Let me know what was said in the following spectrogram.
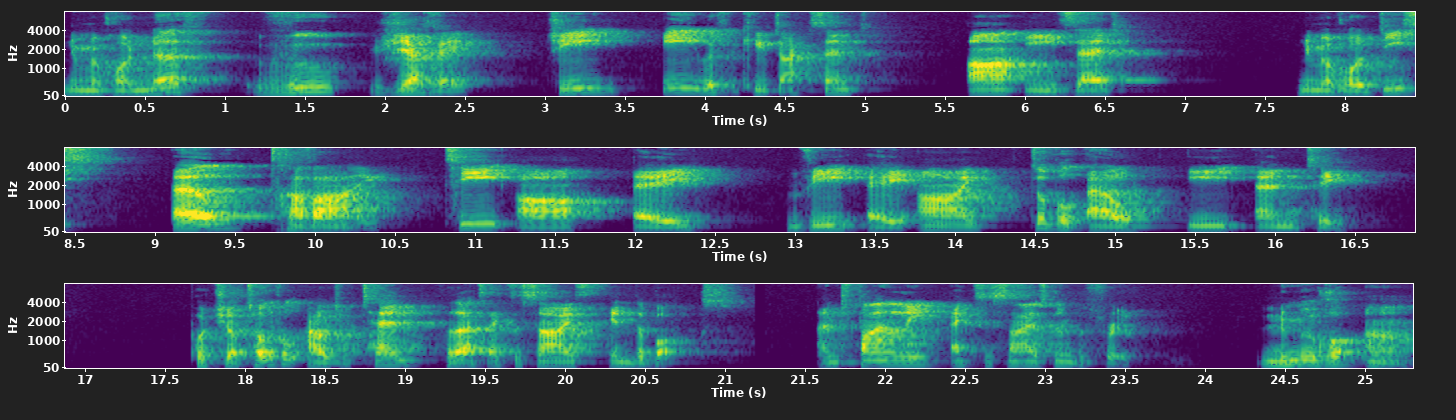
Numéro 9. Vous gérez. G-E with acute accent. R-E-Z. Numéro 10. Elle travaille. T-R-A-V-A-I-L-L-E-N-T. Put your total out of 10 for that exercise in the box. And finally, exercise number 3. Numéro 1.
